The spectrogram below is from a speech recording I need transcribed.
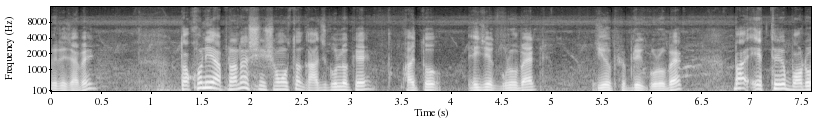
বেড়ে যাবে, তখনই আপনারা সেই সমস্ত গাছগুলোকে হয়তো এই যে grow bag geo fifty grow bag বা এর থেকে বড়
